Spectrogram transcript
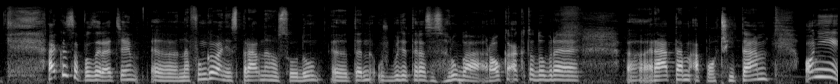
Ako sa pozeráte na fungovanie správneho súdu? Ten už bude teraz zhruba rok, ak to dobre rátam a počítam. Oni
